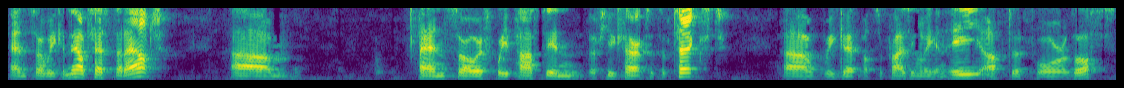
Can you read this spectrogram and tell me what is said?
And so we can now test that out. Um, and so if we pass in a few characters of text, uh, we get, not surprisingly, an E after four of those.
